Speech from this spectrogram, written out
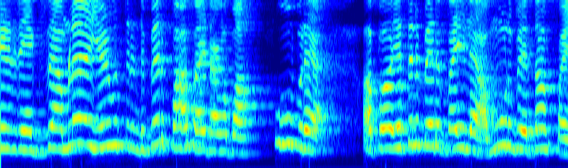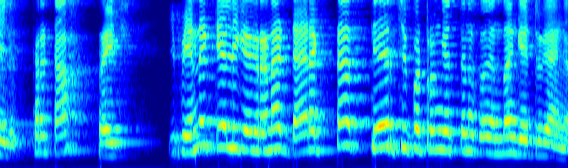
எழுதின எக்ஸாமில் எழுபத்தி ரெண்டு பேர் பாஸ் ஆகிட்டாங்கப்பா சூப்பரு. அப்போ எத்தனை பேர் ஃபைலு மூணு பேர் தான் ஃபைலு கரெக்டா ரைட் இப்போ என்ன கேள்வி கேட்குறேன்னா டைரெக்டாக தேர்ச்சி பெற்றவங்க எத்தனை சதவீதம் தான் கேட்டிருக்காங்க.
